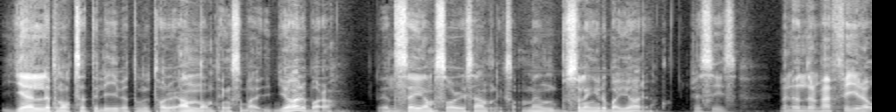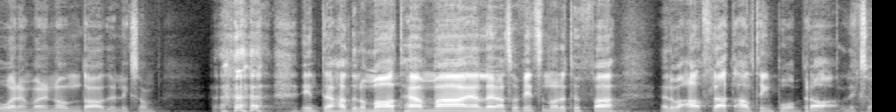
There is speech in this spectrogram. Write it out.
gäller på något sätt i livet. Om du tar dig an någonting så bara gör det bara. Mm. Säg I'm sorry sen. Liksom. Men så länge du bara gör det. Precis. Men under de här fyra åren, var det någon dag du liksom inte hade någon mat hemma? Eller alltså, finns det några tuffa... Eller var all, flöt allting på bra? Liksom?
